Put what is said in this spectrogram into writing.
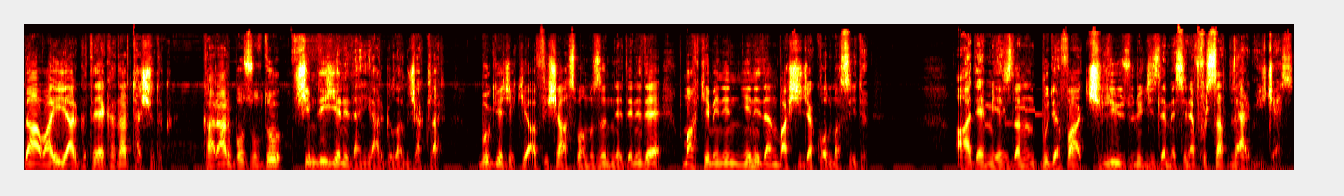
Davayı yargıtaya kadar taşıdık. Karar bozuldu, şimdi yeniden yargılanacaklar. Bu geceki afişe asmamızın nedeni de mahkemenin yeniden başlayacak olmasıydı. Adem Yezda'nın bu defa kirli yüzünü gizlemesine fırsat vermeyeceğiz.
